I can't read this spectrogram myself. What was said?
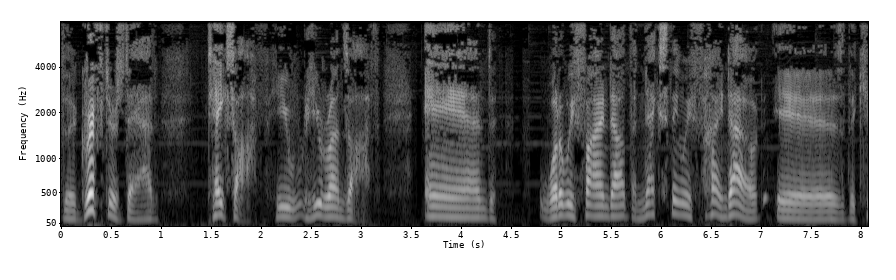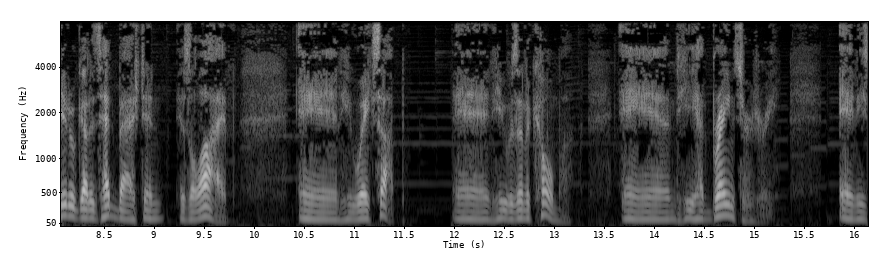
the grifter's dad takes off. He he runs off, and what do we find out? The next thing we find out is the kid who got his head bashed in is alive. And he wakes up and he was in a coma and he had brain surgery and he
